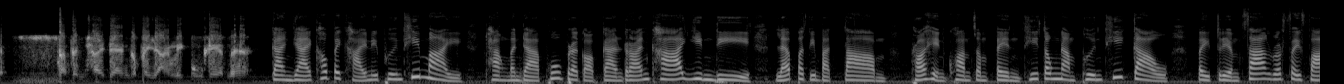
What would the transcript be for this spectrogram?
พ เป็นชายแดนก็ไปอย่างในกรุงเทพนะฮะการย้ายเข้าไปขายในพื้นที่ใหม่ ทางบรรดาผู้ประกอบการร้านค้ายินดี และปฏิบัติตาม เพราะเห็นความจำเป็นที่ต้องนำพื้นที่เก่า ไปเตรียมสร้างรถไฟฟ้า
